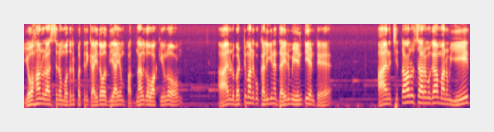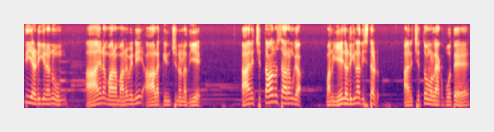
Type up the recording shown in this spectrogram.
యోహాను రాసిన మొదటి పత్రిక ఐదవ అధ్యాయం పద్నాలుగో వాక్యంలో ఆయనను బట్టి మనకు కలిగిన ధైర్యం ఏంటి అంటే ఆయన చిత్తానుసారముగా మనం ఏది అడిగినను ఆయన మన మనవిని ఆలకించునన్నదియే. ఆయన చిత్తానుసారంగా మనం ఏది అడిగినా అది ఇస్తాడు. ఆయన చిత్తంలో లేకపోతే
